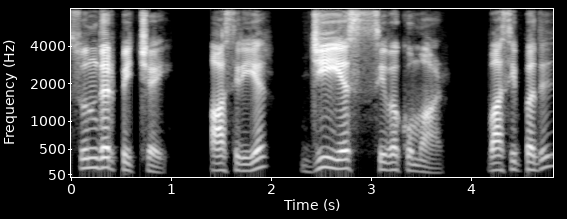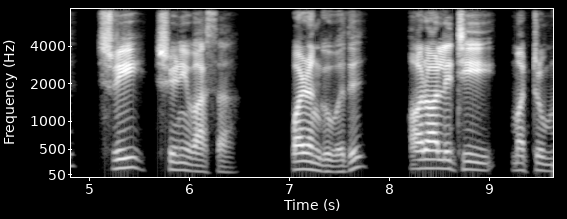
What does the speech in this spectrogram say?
சுந்தர் பிச்சை. ஆசிரியர் ஜி. எஸ். சிவகுமார். வாசிப்பது ஸ்ரீ. ஸ்ரீனிவாசா. வழங்குவது ஆராலிட்டி மற்றும்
